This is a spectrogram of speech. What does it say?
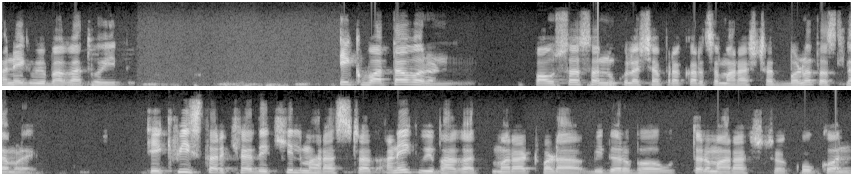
अनेक विभागात होईल. एक वातावरण पावसास अनुकूल अशा प्रकारचं महाराष्ट्रात बनत असल्यामुळे एकवीस तारखेला देखील महाराष्ट्रात अनेक विभागात मराठवाडा विदर्भ उत्तर महाराष्ट्र कोकण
